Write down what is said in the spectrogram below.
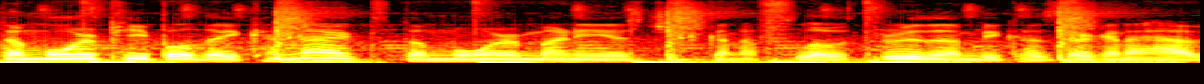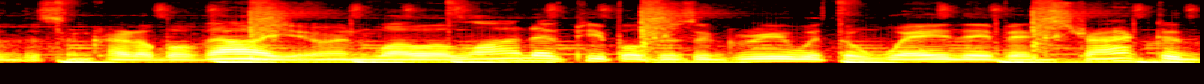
the more people they connect, the more money is just going to flow through them because they're going to have this incredible value. And while a lot of people disagree with the way they've extracted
